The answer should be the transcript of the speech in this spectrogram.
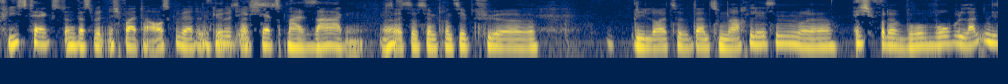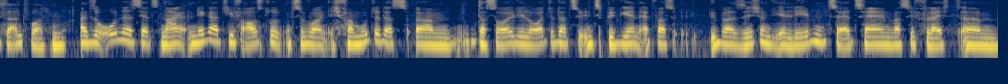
Fließtext und das wird nicht weiter ausgewertet, okay, würde heißt, ich jetzt mal sagen. Das heißt, das ist im Prinzip für die Leute dann zum Nachlesen oder, ich, oder wo, wo landen diese Antworten? Also ohne es jetzt negativ ausdrücken zu wollen, ich vermute, dass ähm, das soll die Leute dazu inspirieren, etwas über sich und ihr Leben zu erzählen, was sie vielleicht, ähm,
